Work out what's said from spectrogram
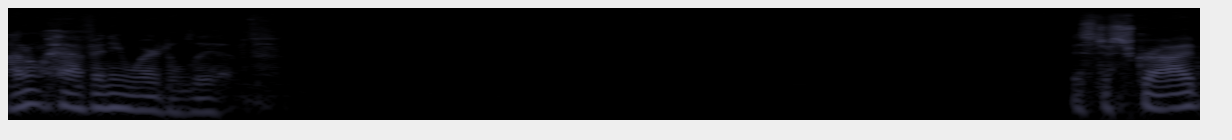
I don't have anywhere to live. Mr. Scribe,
